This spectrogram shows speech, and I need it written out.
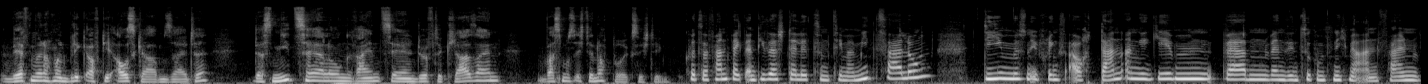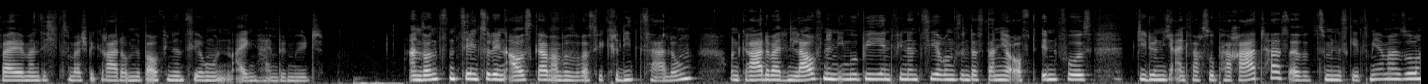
Werfen wir nochmal einen Blick auf die Ausgabenseite. Dass Mietzahlungen reinzählen dürfte klar sein. Was muss ich denn noch berücksichtigen? Kurzer Funfact an dieser Stelle zum Thema Mietzahlungen. Die müssen übrigens auch dann angegeben werden, wenn sie in Zukunft nicht mehr anfallen, weil man sich zum Beispiel gerade um eine Baufinanzierung und ein Eigenheim bemüht. Ansonsten zählen zu den Ausgaben aber sowas wie Kreditzahlungen. Und gerade bei den laufenden Immobilienfinanzierungen sind das dann ja oft Infos, die du nicht einfach so parat hast. Also zumindest geht es mir immer so.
